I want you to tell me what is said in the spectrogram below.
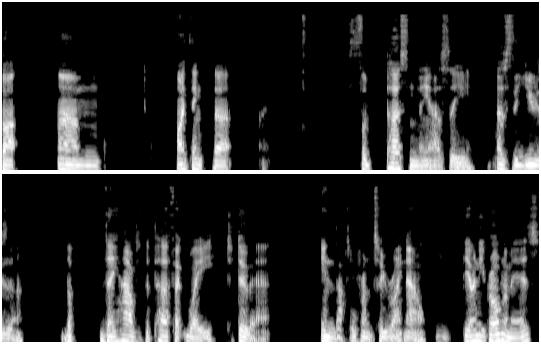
but um, I think that for personally as the as the user, the they have the perfect way to do it in Battlefront 2 right now. Mm. The only problem is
